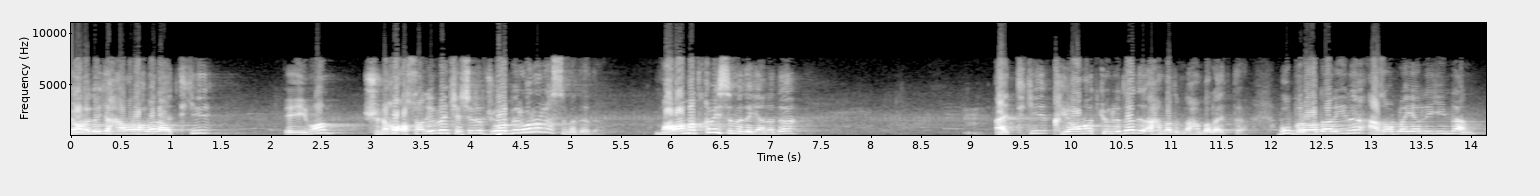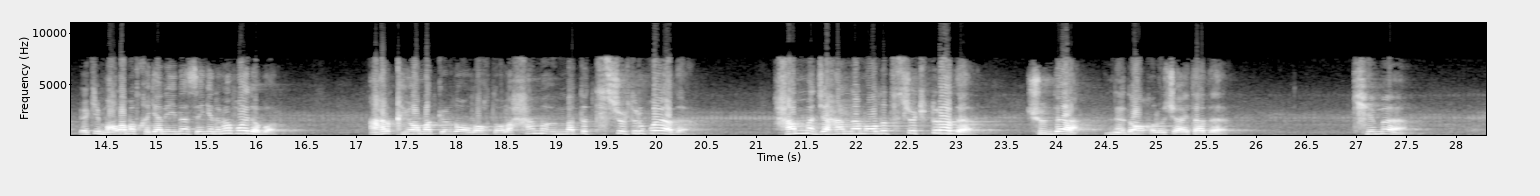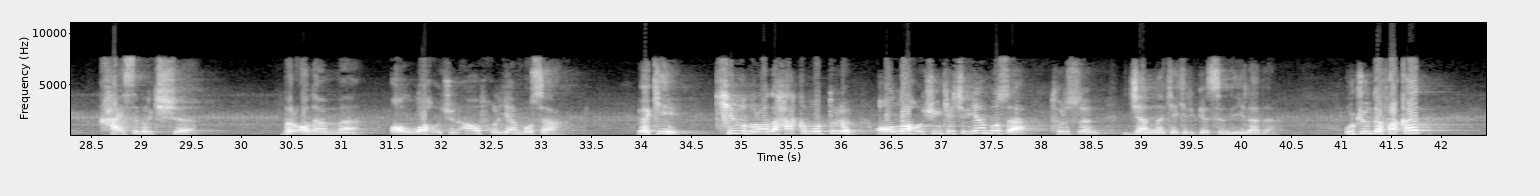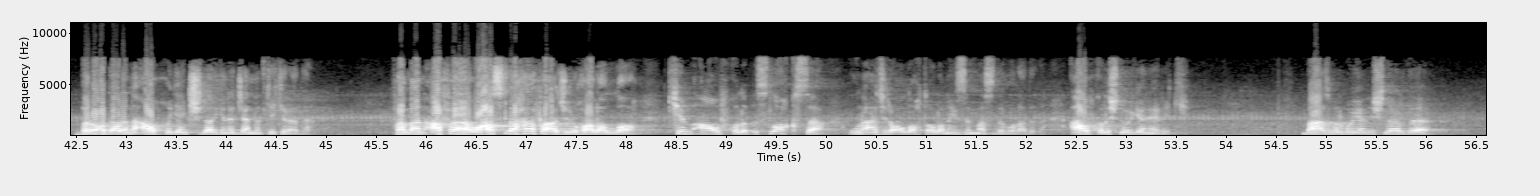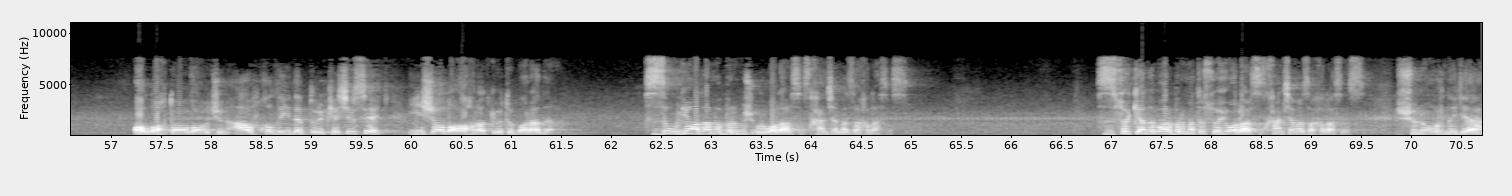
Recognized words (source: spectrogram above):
Yonidagi hamrohlari aytdiki, "Ey imom, shunaqa osonlik bilan kechirib javob beraverasizmi?" dedi. Malomat qilmaysizmi deganida aytdiki, qiyomat kunida deb Ahmad ibn Hanbal aytdi. Bu birodaringni azoblaganligingdan yoki malomat qilganingdan senga nima foyda bor? Axir qiyomat kunida Alloh taolo hamma ummatni tiz cho'ktirib qo'yadi. Hamma jahannam oldida tiz cho'kib turadi. Shunda nido qiluvchi aytadi: Kimi qaysi bir kishi bir odamni Alloh uchun avf qilgan bo'lsa yoki kimi biroda haqqi bo'lib turib Alloh uchun kechirgan bo'lsa, tursin, jannatga kirib ketsin deyiladi. U kunda faqat birodarini avf qilgan kishilargina jannatga kiradi. Faman afa va aslaha fa ajruhu alalloh. Kim avf qilib isloh qilsa, uni ajri Alloh taoloning zimmasida bo'ladi. Avf qilishni o'rganaylik. Ba'zi bir bo'lgan ishlarda Alloh taolo uchun avf qildik deb turib kechirsak, inshaalloh oxiratga o'tib boradi. Sizni urgan odamni bir mush urib olarsiz, qancha maza qilasiz? Sizni so'kkanda bor bir marta so'kib olarsiz, qancha maza qilasiz? Shuni o'rniga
